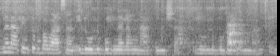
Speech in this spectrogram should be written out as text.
Huwag na natin itong bawasan. Ilulubog na lang natin siya. Ilulubog na lang natin.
